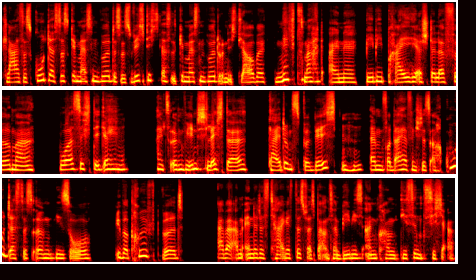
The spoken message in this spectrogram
klar, es ist gut, dass es gemessen wird, es ist wichtig, dass es gemessen wird und ich glaube, nichts macht eine Babybrei-Herstellerfirma vorsichtiger als irgendwie ein schlechter Zeitungsbericht. Mhm. Ähm, von daher finde ich das auch gut, dass das irgendwie so überprüft wird. Aber am Ende des Tages, das, was bei unseren Babys ankommt, die sind sicher.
